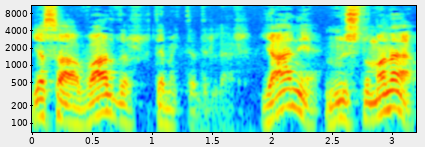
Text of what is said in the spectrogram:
yasağı vardır demektedirler. Yani Müslümana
